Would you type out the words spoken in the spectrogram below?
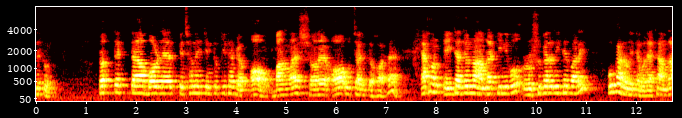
দেখুন, প্রত্যেকটা বর্ণের পেছনে কিন্তু কি থাকে? অ, বাংলায় স্বরে অ উচ্চারিত হয় হ্যাঁ? এখন এইটার জন্য আমরা কি নিব? রসুকারও নিতে পারি, ওকারও নিতে পারি। আচ্ছা আমরা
